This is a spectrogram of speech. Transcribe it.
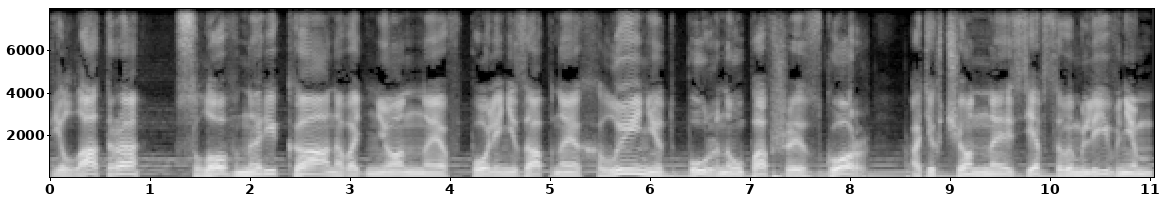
Пилатра, Словно река, наводненная в поле внезапная, хлынет, бурно упавшая с гор — отягченная Зевсовым ливнем,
